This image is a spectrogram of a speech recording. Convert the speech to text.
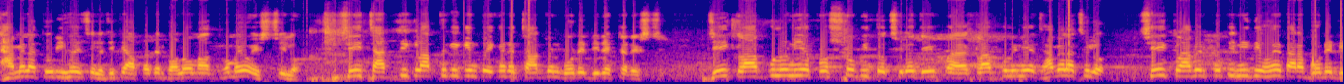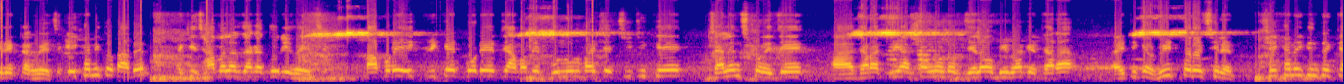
ঝামেলা তৈরি হয়েছিল, যেটি আপনাদের গণমাধ্যমেও এসেছিল। সেই চারটি ক্লাব থেকে কিন্তু এখানে চারজন বোর্ডের ডিরেক্টর এসছে। যে ক্লাবগুলো নিয়ে প্রশ্নবিদ্ধ ছিল যে ক্লাবগুলো নিয়ে ঝামেলা ছিল, সেই ক্লাবের প্রতিনিধি হয়ে তারা বোর্ডের ডিরেক্টর হয়েছে। এখানেই তো তাদের একটি ঝামেলার জায়গা তৈরি হয়েছে। তারপরে এই ক্রিকেট বোর্ডের যে আমাদের বুলুর ভাই যে চিঠিকে চ্যালেঞ্জ করে যে যারা ক্রীড়া সংগঠক, জেলা ও বিভাগের যারা এটিকে রিড করেছিলেন সেখানে কিন্তু একটি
